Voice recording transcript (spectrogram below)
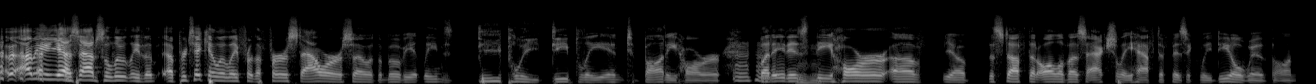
I mean, yes, absolutely. The uh, particularly for the first hour or so of the movie, it leans deeply, deeply into body horror. Mhm. But it is Mhm. the horror of you know the stuff that all of us actually have to physically deal with on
